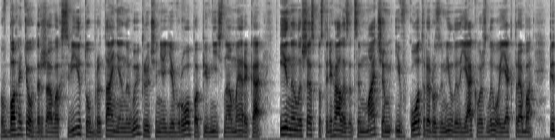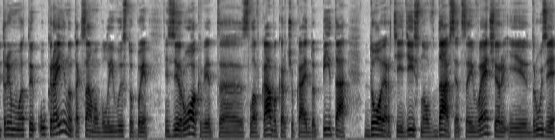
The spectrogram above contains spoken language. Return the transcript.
в багатьох державах світу Британія не виключення, Європа, Північна Америка. І не лише спостерігали за цим матчем, і вкотре розуміли, як важливо як треба підтримувати Україну. Так само були і виступи зірок від е, Славка Вакарчука й до Піта Доерті. Дійсно вдався цей вечір. І друзі,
